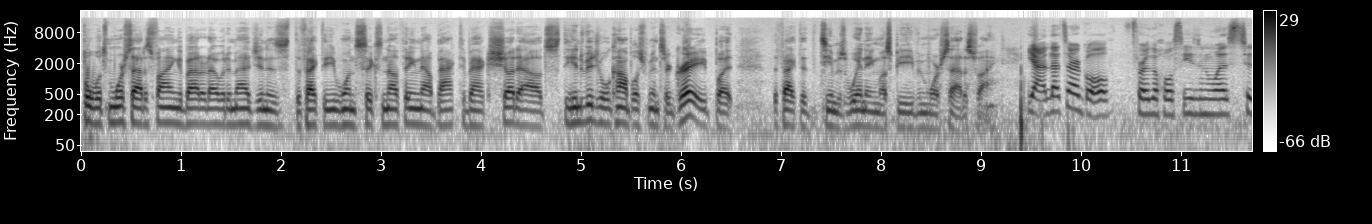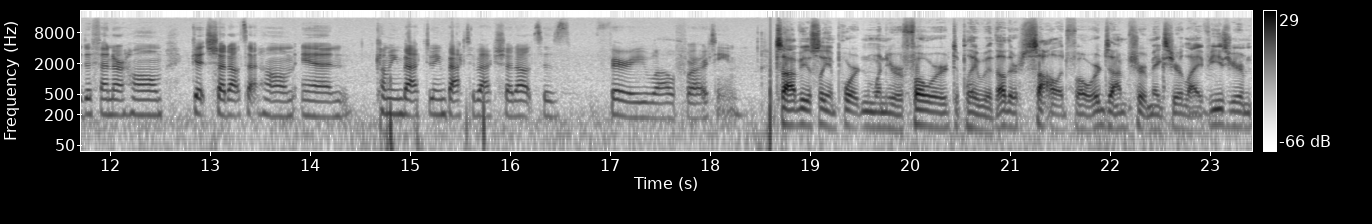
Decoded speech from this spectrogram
But what's more satisfying about it, I would imagine, is the fact that you won 6 nothing. now back to back shutouts. The individual accomplishments are great, but the fact that the team is winning must be even more satisfying. Yeah, that's our goal for the whole season was to defend our home, get shutouts at home, and coming back doing back to back shutouts is very well for our team. It's obviously important when you're a forward to play with other solid forwards. I'm sure it makes your life mm-hmm. easier. we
